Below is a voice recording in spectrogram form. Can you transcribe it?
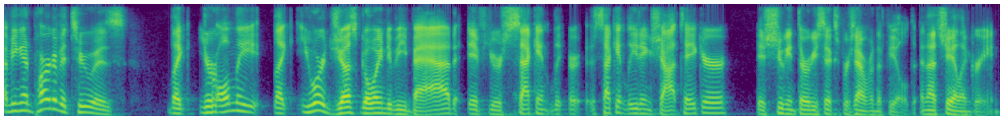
I mean, and part of it too is like you're only like you are just going to be bad if your second le- er, second leading shot taker is shooting 36% from the field, and that's Jalen Green.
